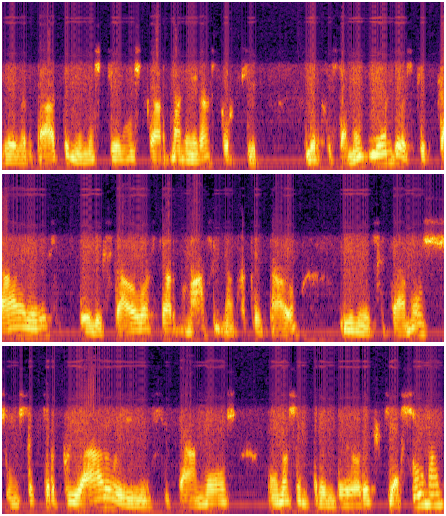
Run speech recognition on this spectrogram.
de verdad tenemos que buscar maneras porque lo que estamos viendo es que cada vez el Estado va a estar más y más apretado y necesitamos un sector privado y necesitamos unos emprendedores que asuman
